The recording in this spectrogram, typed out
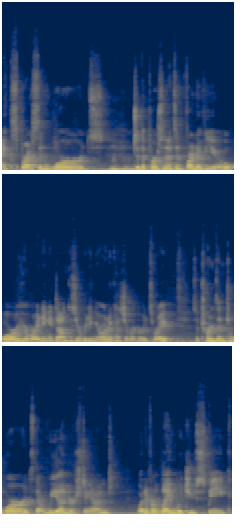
express in words Mm-hmm. to the person that's in front of you, or you're writing it down because you're reading your own Akashic records, right? So it turns into words that we understand, whatever language you speak.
